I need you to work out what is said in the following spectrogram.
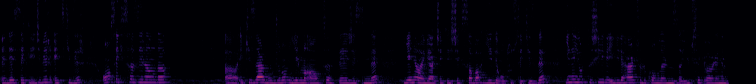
e, destekleyici bir etkidir. 18 Haziran'da e, İkizler Burcu'nun 26 derecesinde yeni ay gerçekleşecek sabah 7.38'de. Yine yurt dışı ile ilgili her türlü konularınızda yüksek öğrenim,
